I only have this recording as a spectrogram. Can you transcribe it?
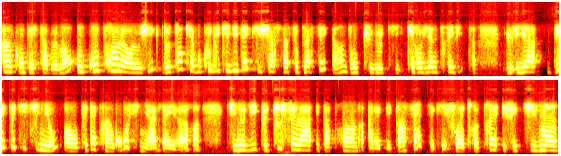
incontestablement. On comprend leur logique, d'autant qu'il y a beaucoup de liquidités qui cherchent à se placer, hein, donc euh, qui, reviennent très vite. Il y a des petits signaux, ou peut-être un gros signal d'ailleurs, qui nous dit que tout cela est à prendre avec des pincettes et qu'il faut être prêt effectivement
